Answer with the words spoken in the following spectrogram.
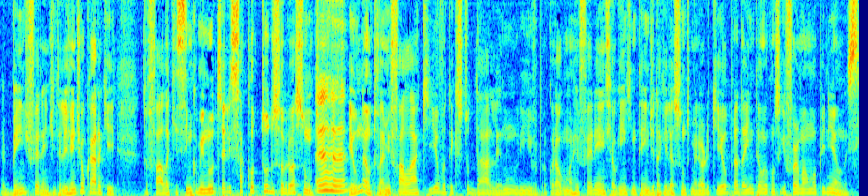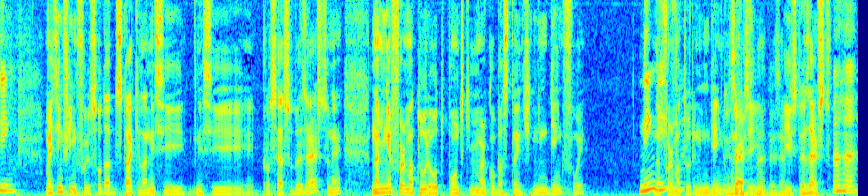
É bem diferente. Inteligente é o cara que tu fala que cinco minutos ele sacou tudo sobre o assunto. Aham. Eu não, tu vai me falar aqui, eu vou ter que estudar, ler um livro, procurar alguma referência, alguém que entende daquele assunto melhor do que eu, para daí então eu conseguir formar uma opinião, né? Sim. Mas enfim, fui o soldado de destaque lá nesse, nesse processo do exército, né? Na minha formatura, outro ponto que me marcou bastante, ninguém foi. Ninguém. na formatura, ninguém. Do exército, né? Do exército. Isso, do exército. foi. Aham.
